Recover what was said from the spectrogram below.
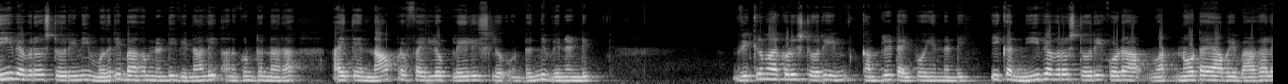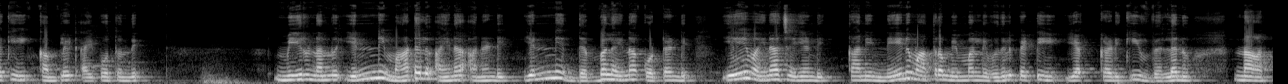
నీవెవరో స్టోరీని మొదటి భాగం నుండి వినాలి అనుకుంటున్నారా? అయితే నా ప్రొఫైల్లో ప్లేలిస్ట్లో ఉంటుంది వినండి. విక్రమార్కుడు స్టోరీ కంప్లీట్ అయిపోయిందండి. ఇక నీవెవరో స్టోరీ కూడా నూట యాభై భాగాలకి కంప్లీట్ అయిపోతుంది. మీరు నన్ను ఎన్ని మాటలు అయినా అనండి ఎన్ని దెబ్బలైనా కొట్టండి ఏమైనా చేయండి కానీ నేను మాత్రం మిమ్మల్ని వదిలిపెట్టి ఎక్కడికి వెళ్ళను. నా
